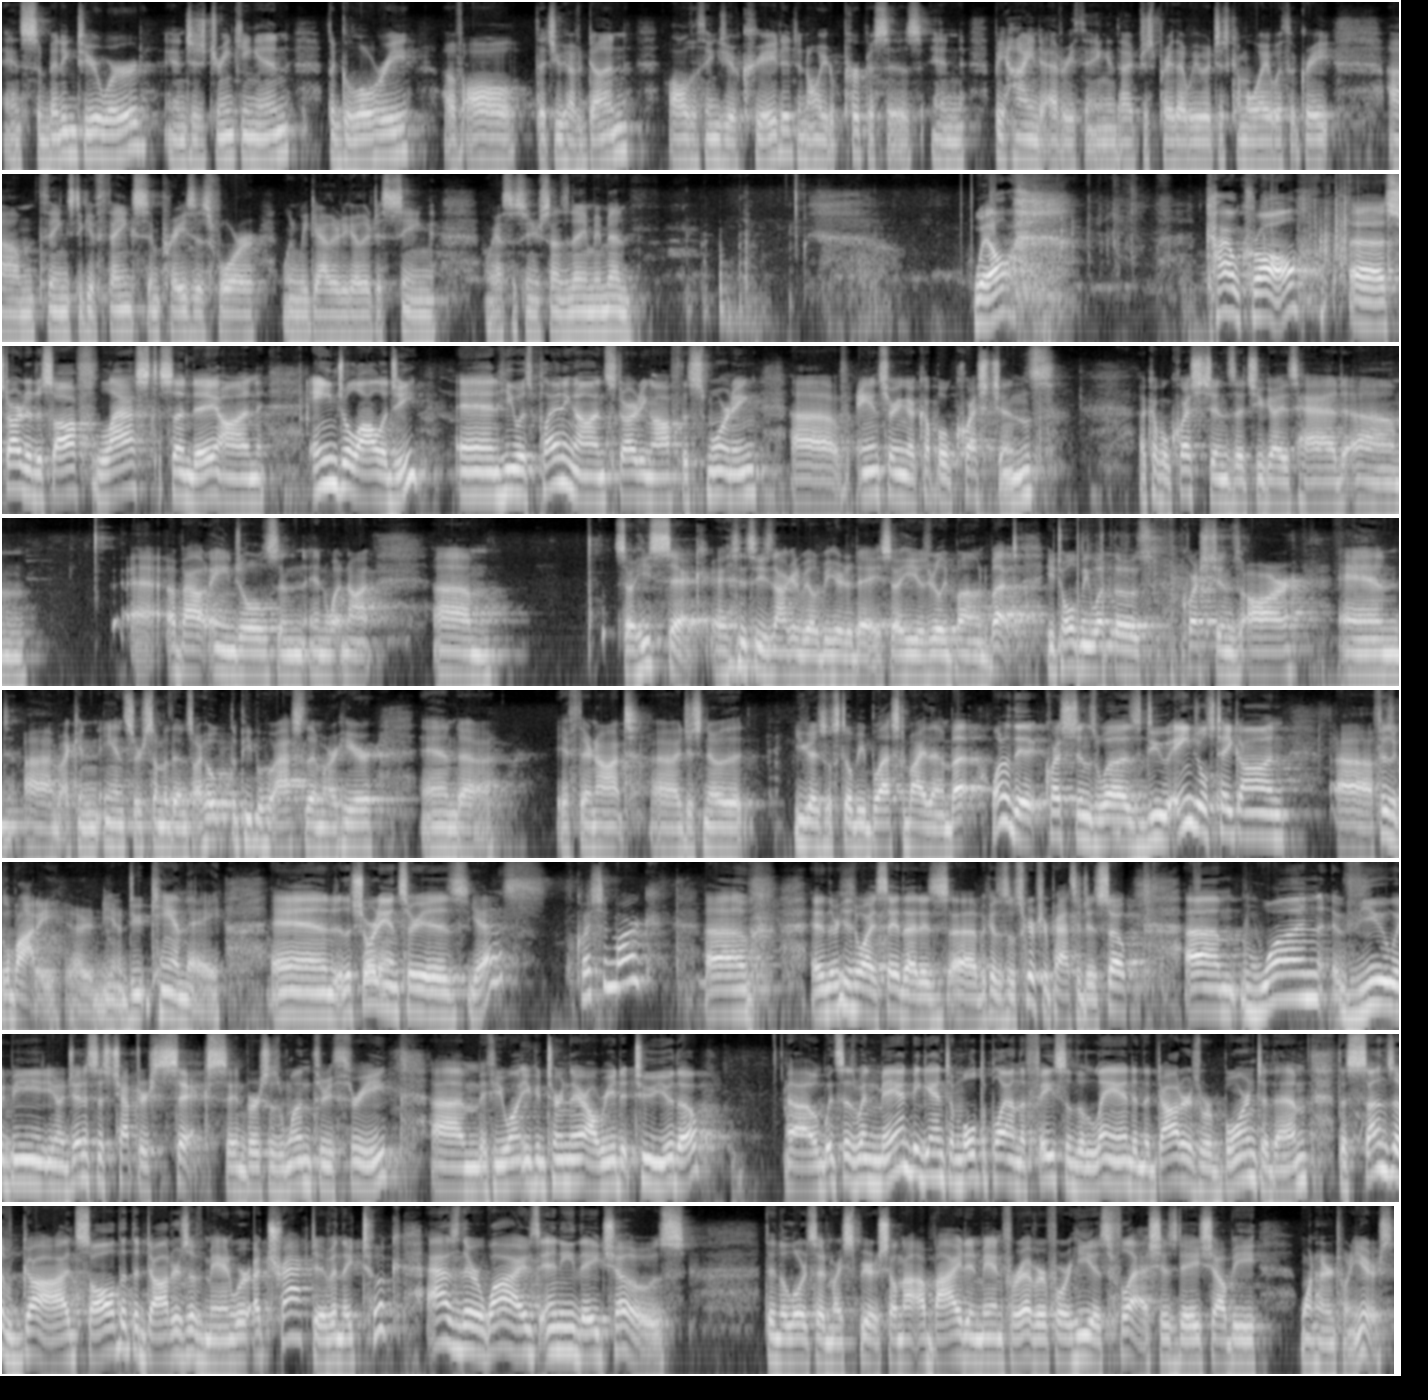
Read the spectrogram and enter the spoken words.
and submitting to your word and just drinking in the glory of all that you have done, all the things you have created, and all your purposes in behind everything. And I just pray that we would just come away with great um, things to give thanks and praises for when we gather together to sing. We ask this in your Son's name. Amen. Well, Kyle Crawl uh, started us off last Sunday on angelology, and he was planning on starting off this morning uh, answering a couple questions, a couple questions that you guys had um, about angels and, and whatnot. Um, so he's sick. And he's not going to be able to be here today. So he was really bummed. But he told me what those questions are, and um, I can answer some of them. So I hope the people who asked them are here. And uh, if they're not, uh, just know that you guys will still be blessed by them. But one of the questions was Do angels take on uh, physical body? Or, you know, do, can they? And the short answer is yes? Question mark? Um, and the reason why I say that is uh, because of some scripture passages. So, um, one view would be, you know, Genesis chapter 6 in verses 1 through 3. Um, if you want, you can turn there. I'll read it to you, though. Uh, it says, When man began to multiply on the face of the land, and the daughters were born to them, the sons of God saw that the daughters of man were attractive, and they took as their wives any they chose. Then the Lord said, My spirit shall not abide in man forever, for he is flesh. His days shall be 120 years.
